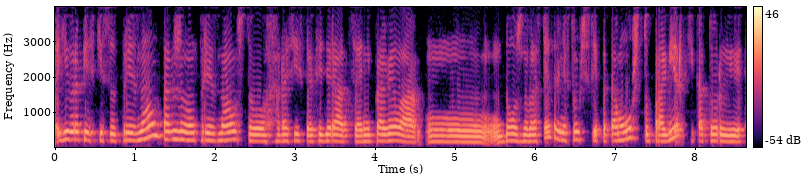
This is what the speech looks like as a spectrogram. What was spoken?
Европейский суд признал. Также он признал, что Российская Федерация не провела должного расследования, в том числе потому, что проверки, которые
